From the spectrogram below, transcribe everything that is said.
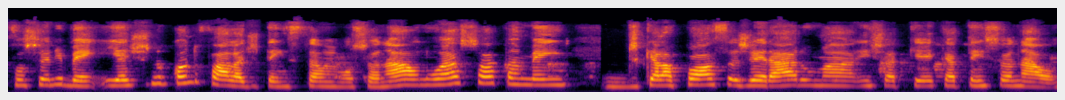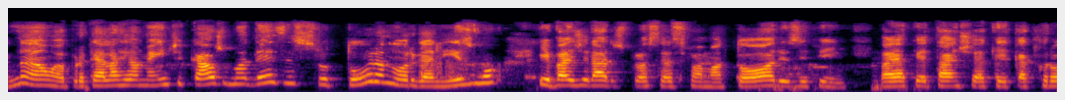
funcione bem. E a gente, quando fala de tensão emocional, não é só também de que ela possa gerar uma enxaqueca tensional. Não, é porque ela realmente causa uma desestrutura no organismo e vai gerar os processos inflamatórios, enfim, vai afetar a enxaqueca crônica,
